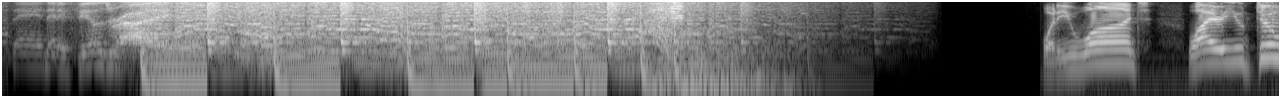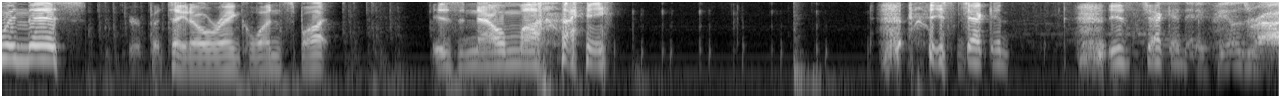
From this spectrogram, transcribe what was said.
Say that it feels right. What do you want? Why are you doing this? Your potato rank one spot is now mine. He's checking. He's checking. That it feels right.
